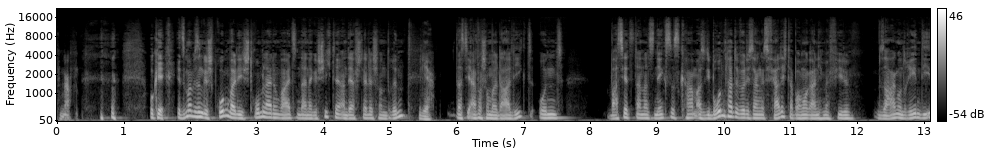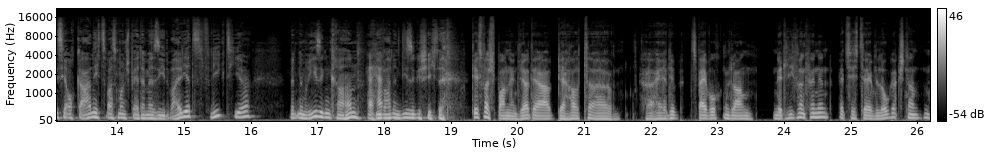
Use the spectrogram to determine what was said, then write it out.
genau. Okay, jetzt sind wir ein bisschen gesprungen, weil die Stromleitung war jetzt in deiner Geschichte an der Stelle schon drin, Ja. dass die einfach schon mal da liegt. Und was jetzt dann als nächstes kam, also die Bodenplatte würde ich sagen, ist fertig, da brauchen wir gar nicht mehr viel sagen und reden. Die ist ja auch gar nichts, was man später mehr sieht, weil jetzt fliegt hier mit einem riesigen Kran. Wie Aha. war denn diese Geschichte? Das war spannend, ja. Der, der hat äh, äh, zwei Wochen lang nicht liefern können. Jetzt ist er im Lager gestanden,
